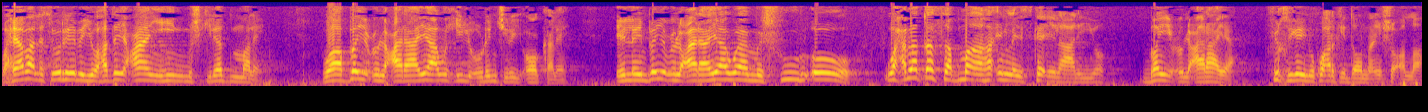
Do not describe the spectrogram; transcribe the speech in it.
waxyaabaha la soo reebayo hadday caan yihiin mushkilad male. Waa bayculcaraaya wixii la odhan jiray oo kale. Ilain bayculcaraaya waa mashhuur oo waxba qasab ma aha in la iska ilaaliyo bayculcaraaya fiqigaynu ku arki doonaa insha allah.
